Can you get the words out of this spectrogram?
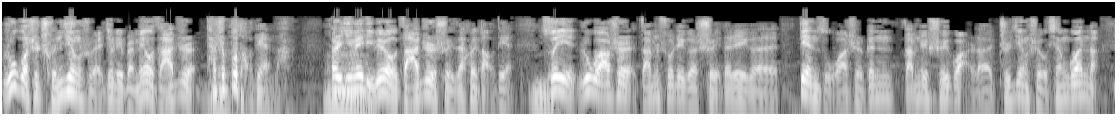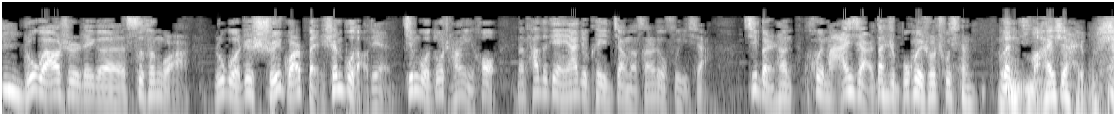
如果是纯净水，就里边没有杂质，它是不导电的。但是因为里边有杂质，水才会导电。所以如果要是咱们说这个水的这个电阻啊，是跟咱们这水管的直径是有相关的。嗯如果要是这个四分管，如果这水管本身不导电，经过多长以后，那它的电压就可以降到三十六伏以下，基本上会麻一下，但是不会说出现问题。麻一下也不行。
